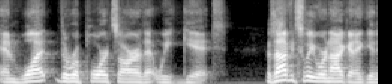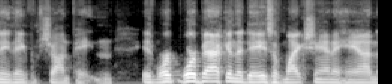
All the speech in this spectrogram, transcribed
and what the reports are that we get. Because obviously, we're not going to get anything from Sean Payton. It, we're, we're back in the days of Mike Shanahan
